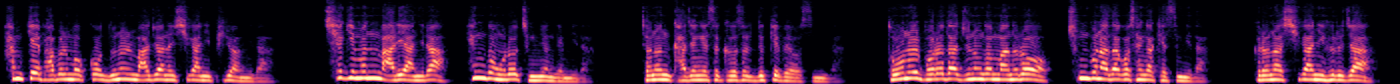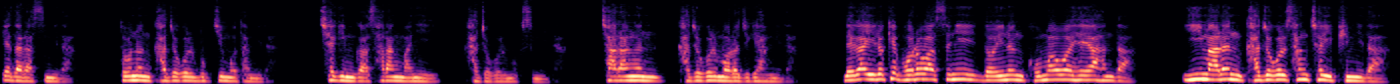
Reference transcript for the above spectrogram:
함께 밥을 먹고 눈을 마주하는 시간이 필요합니다. 책임은 말이 아니라 행동으로 증명됩니다. 저는 가정에서 그것을 늦게 배웠습니다. 돈을 벌어다 주는 것만으로 충분하다고 생각했습니다. 그러나 시간이 흐르자 깨달았습니다. 돈은 가족을 묶지 못합니다. 책임과 사랑만이 가족을 묶습니다. 자랑은 가족을 멀어지게 합니다. 내가 이렇게 벌어왔으니 너희는 고마워해야 한다. 이 말은 가족을 상처 입힙니다.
